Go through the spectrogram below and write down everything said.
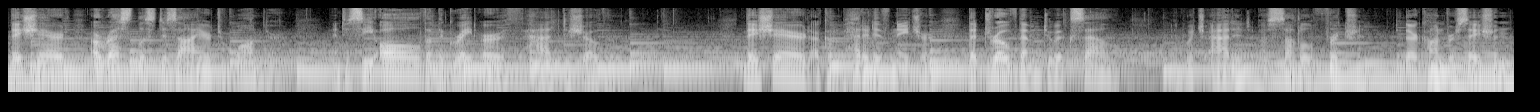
They shared a restless desire to wander and to see all that the great earth had to show them. They shared a competitive nature that drove them to excel and which added a subtle friction to their conversation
